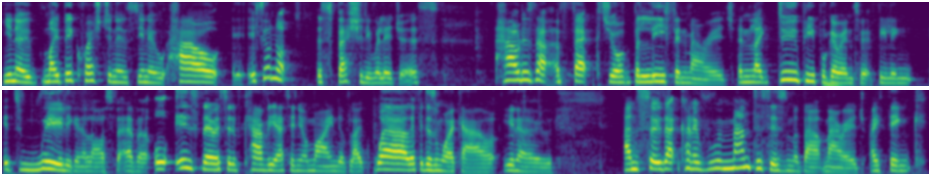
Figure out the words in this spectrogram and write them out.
you know, my big question is, you know, how, if you're not especially religious, how does that affect your belief in marriage? And like, do people go hmm. into it feeling it's really going to last forever? Or is there a sort of caveat in your mind of like, well, if it doesn't work out, you know, and so that kind of romanticism about marriage, I think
